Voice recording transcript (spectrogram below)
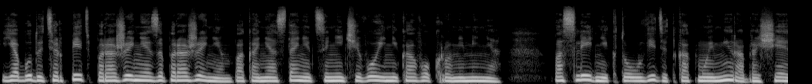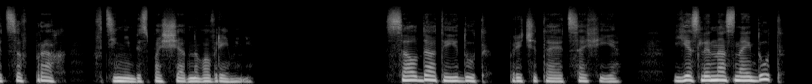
Я буду терпеть поражение за поражением, пока не останется ничего и никого, кроме меня. Последний, кто увидит, как мой мир обращается в прах в тени беспощадного времени. «Солдаты идут», — причитает София. «Если нас найдут,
